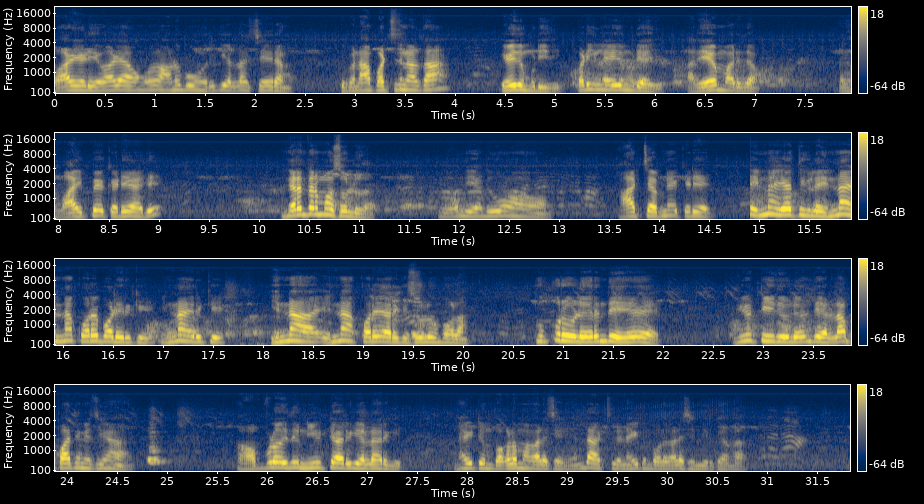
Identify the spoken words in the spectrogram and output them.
வாழையடிய வாழை அவங்களும் அனுபவம் இருக்குது எல்லாம் செய்கிறாங்க. இப்போ நான் படித்ததுனால தான் எழுத முடியுது. படிக்கலாம் எழுத முடியாது. அதே மாதிரி தான். அது வாய்ப்பே கிடையாது. நிரந்தரமாக சொல்லுவேன். இது வந்து எதுவும் ஆட்சேபனே கிடையாது. இன்னும் ஏற்றுக்கல என்ன என்ன குறைபாடு இருக்குது என்ன இருக்குது என்ன என்ன குறையா இருக்குது சொல்லுங்க போகலாம். துப்புரவுலேருந்து வீட்டு இதுலேருந்து எல்லாம் பார்த்தீங்கன்னு வச்சுக்கோங்க. அவ்வளோ இது நீட்டாக இருக்குது எல்லாம் இருக்குது நைட்டும் பகலமாக வேலை செய்யணும் எந்த ஆட்சியில் நைட்டும் போகல வேலை செஞ்சுருக்காங்க?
